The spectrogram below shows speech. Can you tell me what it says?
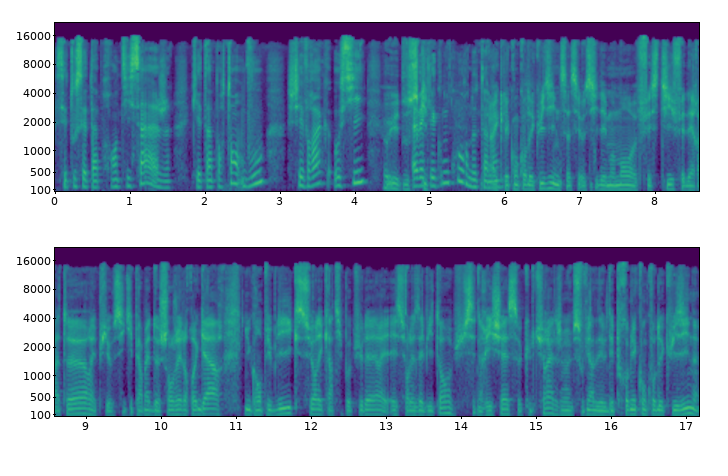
c'est tout cet apprentissage qui est important. Vous, chez VRAC aussi, Oui, avec qui- les concours notamment. Avec les concours de cuisine, ça c'est aussi des moments euh, festifs, fédérateurs, et puis aussi qui permettent de changer le regard du grand public sur les quartiers populaires et, sur les habitants. Et puis c'est une richesse culturelle. Je me souviens des, des premiers concours de cuisine.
